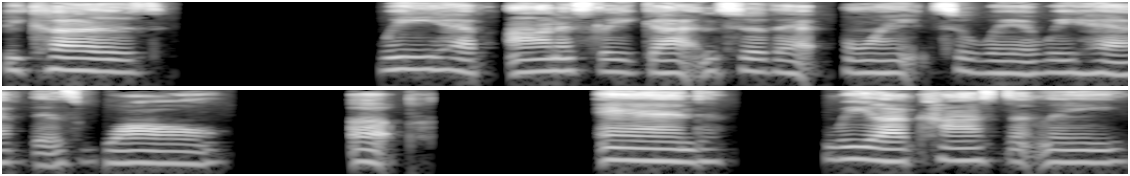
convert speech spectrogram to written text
because we have honestly gotten to that point to where we have this wall up and we are constantly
